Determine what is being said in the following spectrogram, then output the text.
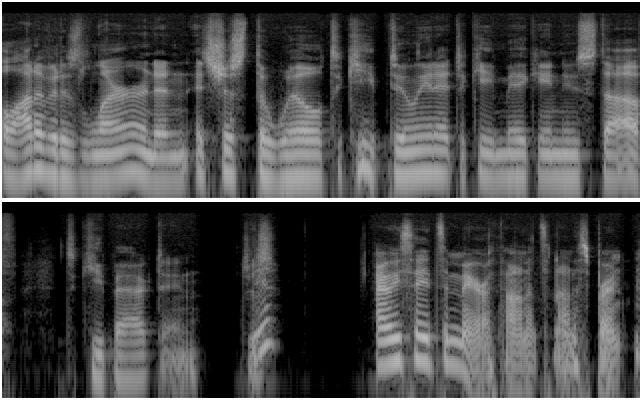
a lot of it is learned and it's just the will to keep doing it, to keep making new stuff, to keep acting. Just I always say it's a marathon, it's not a sprint.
